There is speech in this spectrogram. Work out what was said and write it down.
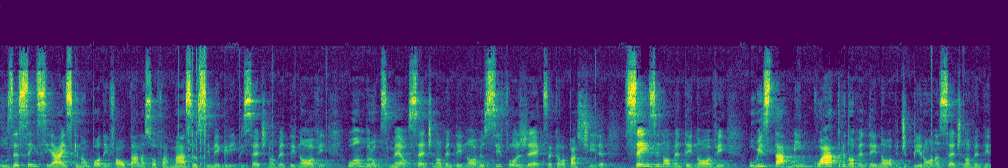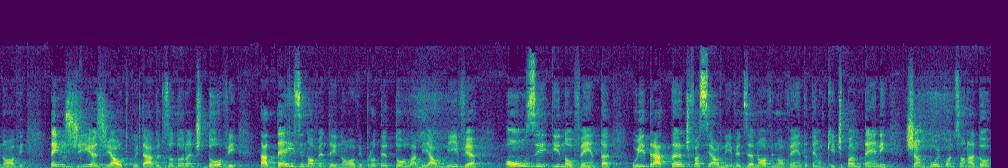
Os, essenciais que não podem faltar na sua farmácia, o Cimegripe 7,99, o Ambroxmel 7,99, o Ciflogex, aquela pastilha, 6,99, o Istamin 4,99, Dipirona 7,99. Tem os dias de autocuidado, o desodorante Dove tá 10,99, protetor labial Nivea 11,90, o hidratante facial Nivea 19,90, tem um kit Pantene shampoo e condicionador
